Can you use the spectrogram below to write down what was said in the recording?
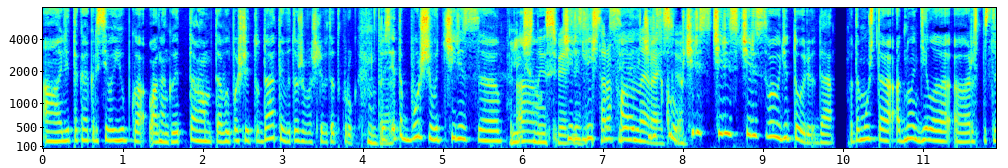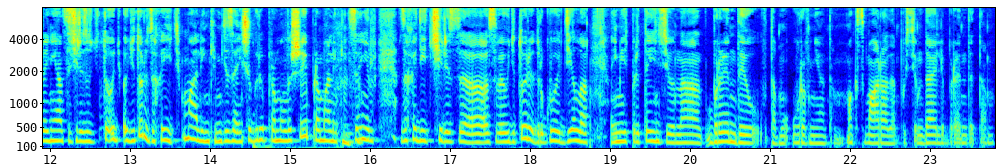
а, или такая красивая юбка, она говорит, там-то, вы пошли туда-то, и вы тоже вошли в этот круг. Да. То есть это больше вот через... Э, личные а, связи, через личные связи, через круг, через, через, через свою аудиторию, да. Потому что одно дело э, распространяться через аудиторию, заходить маленьким дизайнером. Сейчас говорю про малышей, про маленьких дизайнеров, заходить через э, свою аудиторию. Другое дело иметь претензию на бренды там, уровня там, Макс Мара, допустим, да, или бренды там,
